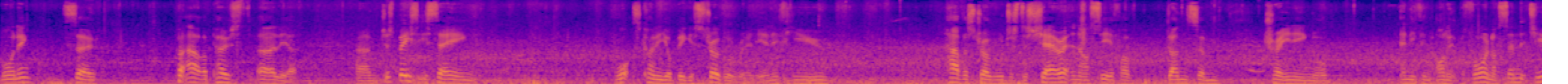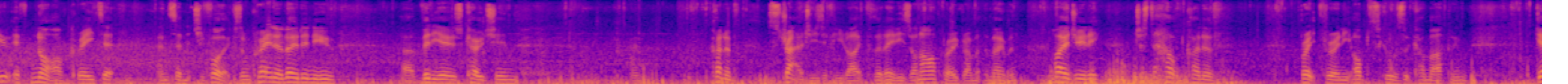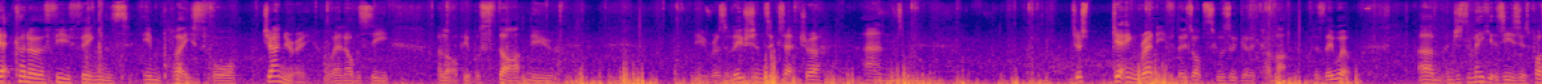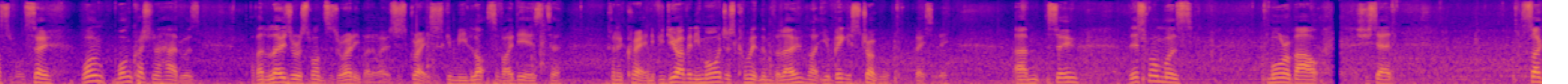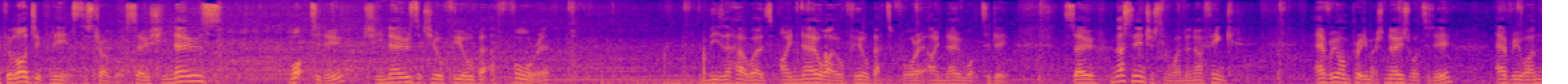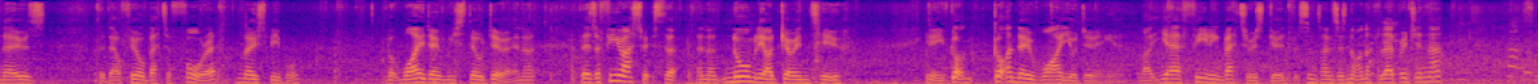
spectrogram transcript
Morning. So, put out a post earlier, um, just basically saying what's kind of your biggest struggle, really, and if you have a struggle, just to share it, and I'll see if I've done some training or anything on it before, and I'll send it to you. If not, I'll create it and send it to you for that because I'm creating a load of new uh, videos, coaching, and kind of strategies, if you like, for the ladies on our program at the moment. Hi, Julie. Just to help kind of break through any obstacles that come up and get kind of a few things in place for January, when obviously a lot of people start new new resolutions, etc., and just getting ready for those obstacles that are going to come up because they will, um, and just to make it as easy as possible. So one one question I had was, I've had loads of responses already, by the way, which is great. It's just giving me lots of ideas to kind of create. And if you do have any more, just comment them below, like your biggest struggle, basically. Um, so this one was more about, she said, psychologically it's the struggle. So she knows what to do, she knows that she'll feel better for it. And these are her words I know I will feel better for it, I know what to do. So that's an interesting one, and I think everyone pretty much knows what to do. Everyone knows that they'll feel better for it, most people. But why don't we still do it? And uh, there's a few aspects that, and uh, normally I'd go into you know, you've got got to know why you're doing it. Like, yeah, feeling better is good, but sometimes there's not enough leverage in that.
